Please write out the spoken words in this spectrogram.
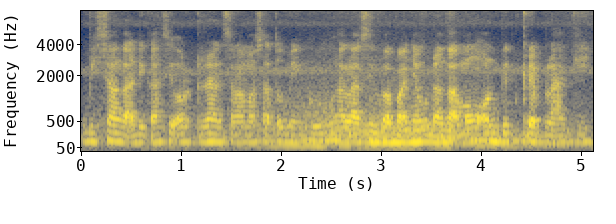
bisa nggak dikasih orderan selama satu minggu? Alhasil bapaknya udah nggak mau on bid grab lagi.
